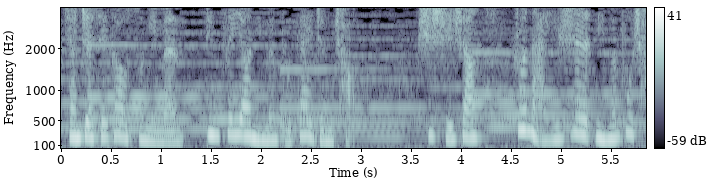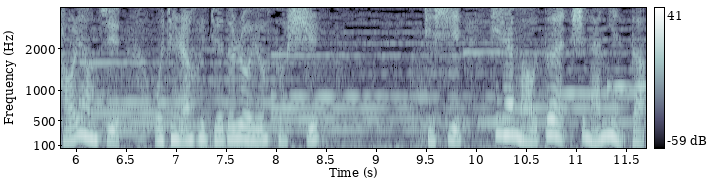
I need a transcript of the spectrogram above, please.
像这些告诉你们，并非要你们不再争吵。事实上，若哪一日你们不吵两句，我竟然会觉得若有所失。只是既然矛盾是难免的，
